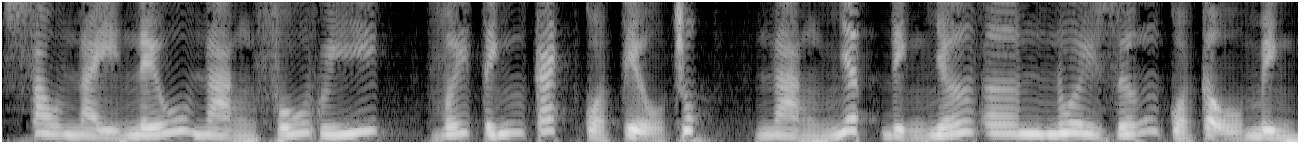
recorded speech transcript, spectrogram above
sau này nếu nàng phú quý, với tính cách của Tiểu Trúc, nàng nhất định nhớ ơn nuôi dưỡng của cậu mình.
